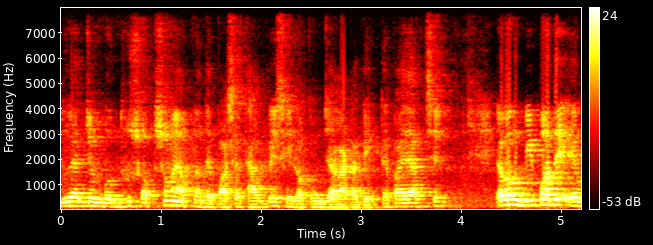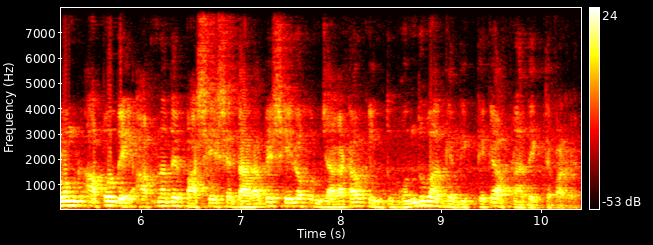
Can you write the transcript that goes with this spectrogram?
দু একজন বন্ধু সবসময় আপনাদের পাশে থাকবে সেই রকম জায়গাটা দেখতে পাওয়া যাচ্ছে। এবং বিপদে এবং আপদে আপনাদের পাশে এসে দাঁড়াবে সেই রকম জায়গাটাও কিন্তু বন্ধুভাগ্যের দিক থেকে আপনারা দেখতে পারবেন।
